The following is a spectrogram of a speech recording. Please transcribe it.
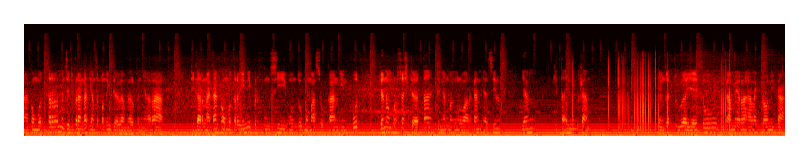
Nah, komputer menjadi perangkat yang terpenting dalam hal penyiaran dikarenakan komputer ini berfungsi untuk memasukkan input dan memproses data dengan mengeluarkan hasil yang kita inginkan. Yang kedua yaitu kamera elektronika.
